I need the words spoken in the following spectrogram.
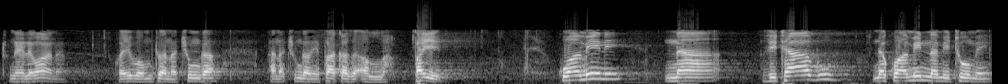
Tunaelewana? Kwa hivyo mtu anachunga anachunga mipaka za Allah. Tayib kuamini na vitabu na kuamini na mitume.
